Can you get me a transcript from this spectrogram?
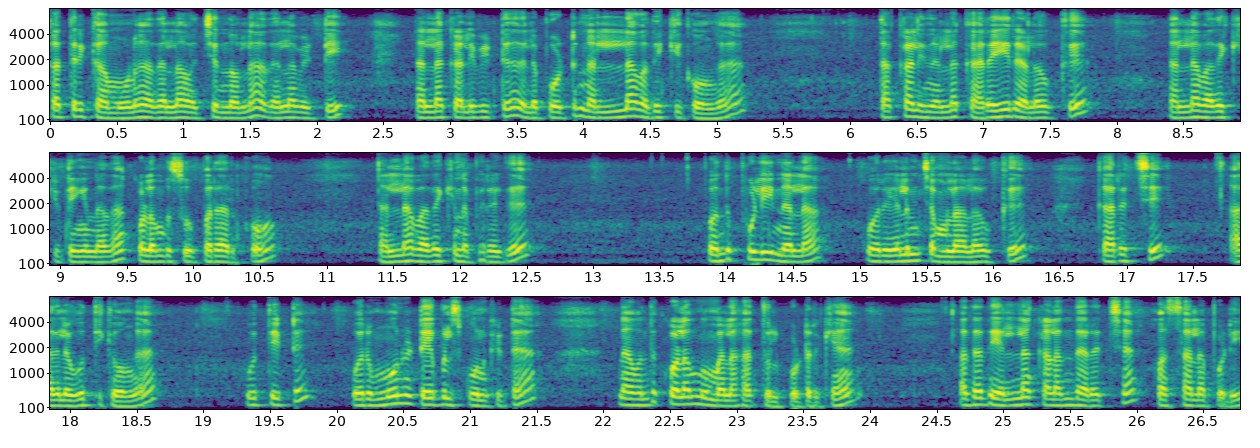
கத்திரிக்காய் மூணு அதெல்லாம் வச்சுருந்தோம்ல அதெல்லாம் வெட்டி நல்லா கழுவிட்டு அதில் போட்டு நல்லா வதக்கிக்கோங்க. தக்காளி நல்லா கரையிற அளவுக்கு நல்லா வதக்கிட்டிங்கன்னா தான் குழம்பு சூப்பராக இருக்கும். நல்லா வதக்கின பிறகு இப்போ வந்து புளி நல்லா ஒரு எலுமிச்சம்பழம் அளவுக்கு கரைச்சி அதில் ஊற்றிக்கோங்க ஊற்றிட்டு ஒரு மூணு டேபிள் ஸ்பூன் கிட்ட நான் வந்து குழம்பு மிளகாத்தூள் போட்டிருக்கேன். அதாவது எல்லாம் கலந்து அரைச்ச மசாலா பொடி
